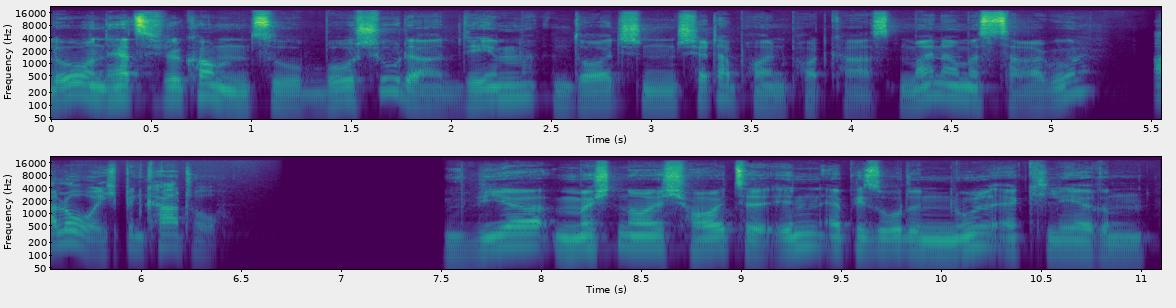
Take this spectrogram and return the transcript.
Hallo und herzlich willkommen zu Bo Schuder, dem deutschen Shatterpoint Podcast. Mein Name ist Taragul. Hallo, ich bin Kato. Wir möchten euch heute in Episode 0 erklären,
